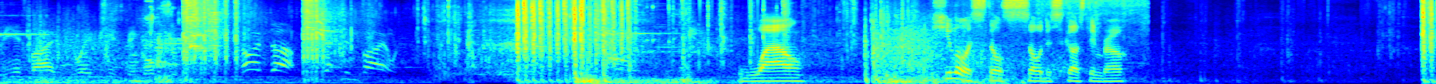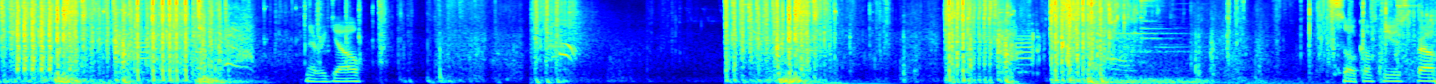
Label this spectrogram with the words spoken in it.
Be advised, UAV is bingo. Time's up. Objective failed. Wow. Kilo is still so disgusting, bro. There we go. So confused, bro.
